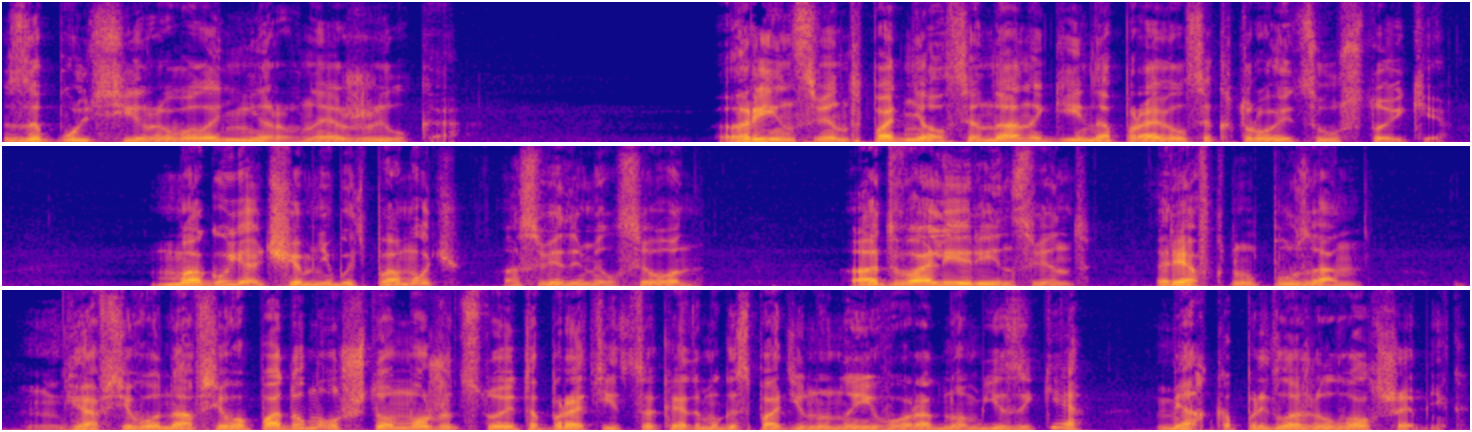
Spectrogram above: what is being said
запульсировала нервная жилка. Ринсвинд поднялся на ноги и направился к троице у стойки. «Могу я чем-нибудь помочь?» — осведомился он. «Отвали, Ринсвинд!» — рявкнул Пузан. «Я всего-навсего подумал, что, может, стоит обратиться к этому господину на его родном языке», — мягко предложил волшебник.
